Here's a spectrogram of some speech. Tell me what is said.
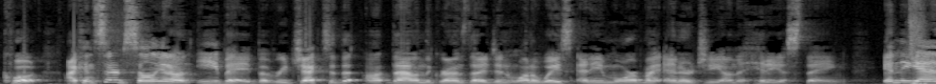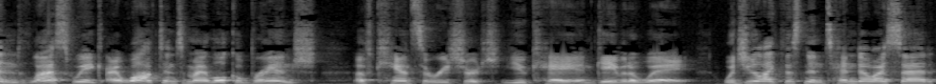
Quote, I considered selling it on eBay, but rejected th- uh, that on the grounds that I didn't want to waste any more of my energy on the hideous thing. In the end, last week, I walked into my local branch of Cancer Research UK and gave it away. Would you like this Nintendo? I said,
